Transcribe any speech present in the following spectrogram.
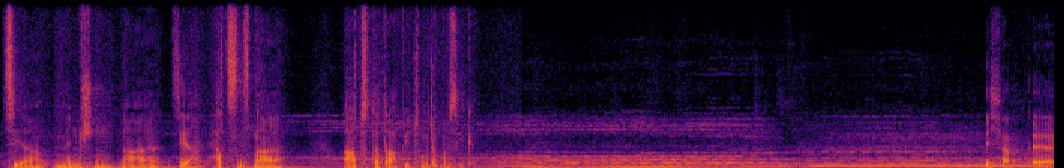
sehr menschennahe, sehr herzensnahe Art der Darbietung der Musik. Ich habe äh,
